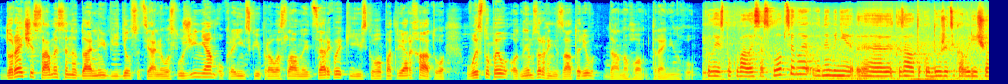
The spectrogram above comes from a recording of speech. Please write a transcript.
До речі, саме синодальний відділ соціального служіння Української православної церкви Київського патріархату виступив одним з організаторів даного тренінгу. Коли я спілкувалася з хлопцями, вони мені е, казали таку дуже цікаву річ, що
